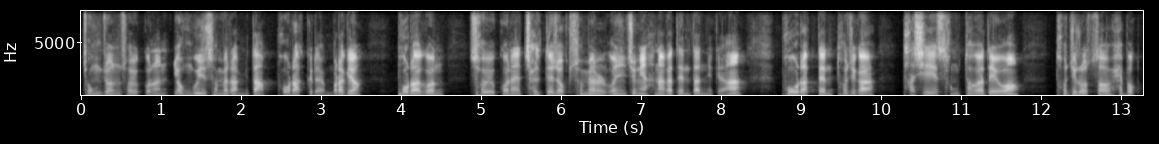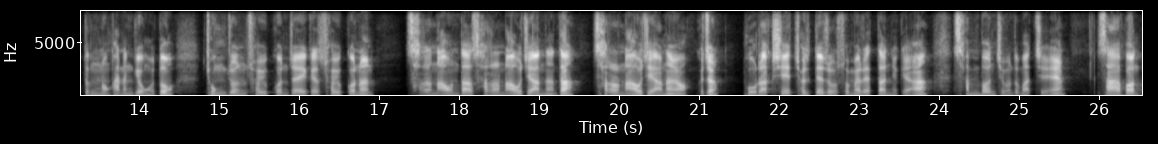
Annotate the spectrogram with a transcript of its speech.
종전 소유권은 영구히 소멸합니다. 포락 그래요. 뭐라고요? 포락은 소유권의 절대적 소멸 원인 중에 하나가 된다는 얘기야. 포락된 토지가 다시 성터가 되어 토지로서 회복 등록하는 경우도 종전 소유권자에게 소유권은 살아나온다, 살아나오지 않는다, 살아나오지 않아요. 그죠? 포락 시에 절대적으로 소멸했다는 얘기야. 3번 지문도 맞지? 4번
